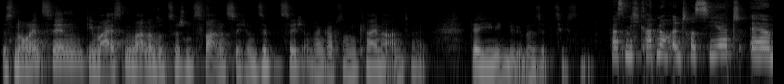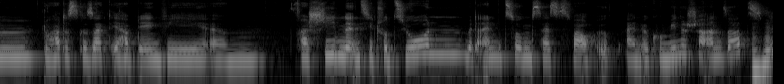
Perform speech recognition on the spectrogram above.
bis 19. Die meisten waren dann so zwischen 20 und 70 und dann gab es noch einen kleinen Anteil derjenigen, die über 70 sind. Was mich gerade noch interessiert, ähm, du hattest gesagt, ihr habt irgendwie ähm, verschiedene Institutionen mit einbezogen. Das heißt, es war auch ein ökumenischer Ansatz. Mhm.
